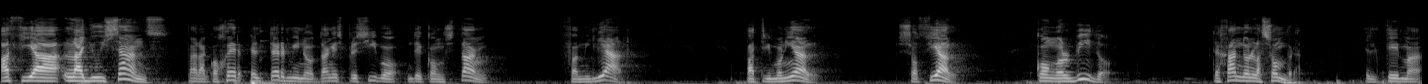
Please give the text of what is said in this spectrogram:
hacia la jouissance, para coger el término tan expresivo de Constant, familiar, patrimonial, social, con olvido, dejando en la sombra el tema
